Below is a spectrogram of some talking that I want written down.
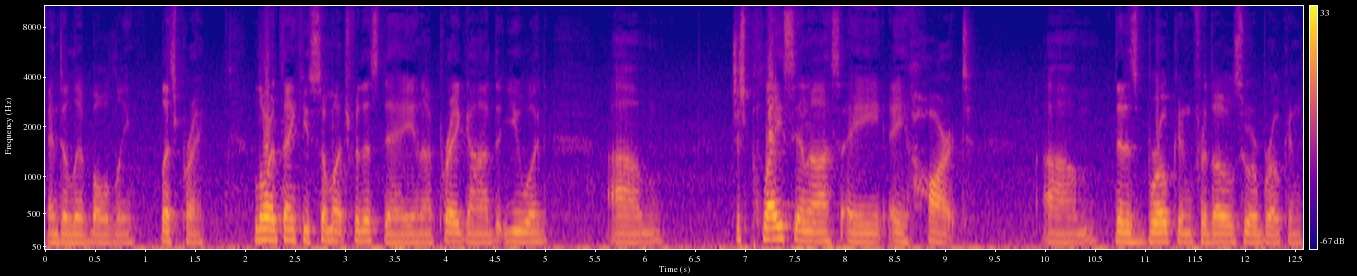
and to live boldly. Let's pray. Lord, thank you so much for this day, and I pray, God, that you would um, just place in us a, a heart um, that is broken for those who are broken.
